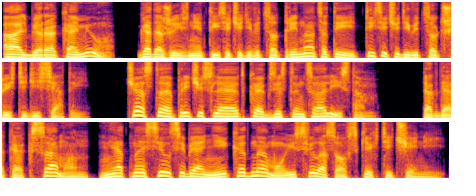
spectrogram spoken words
Альбера Камю года жизни 1913-1960, часто причисляют к экзистенциалистам, тогда как сам он не относил себя ни к одному из философских течений.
